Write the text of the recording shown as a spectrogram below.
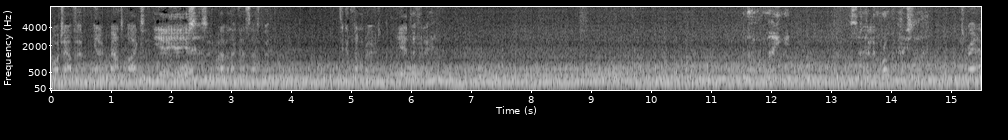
got to watch out for you know mountain bikes and Yeah, yeah, yeah. horses and whatever that kind of stuff. But it's a good fun road. Yeah, definitely. Oh, mate. It's like a little roller coaster. It's isn't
